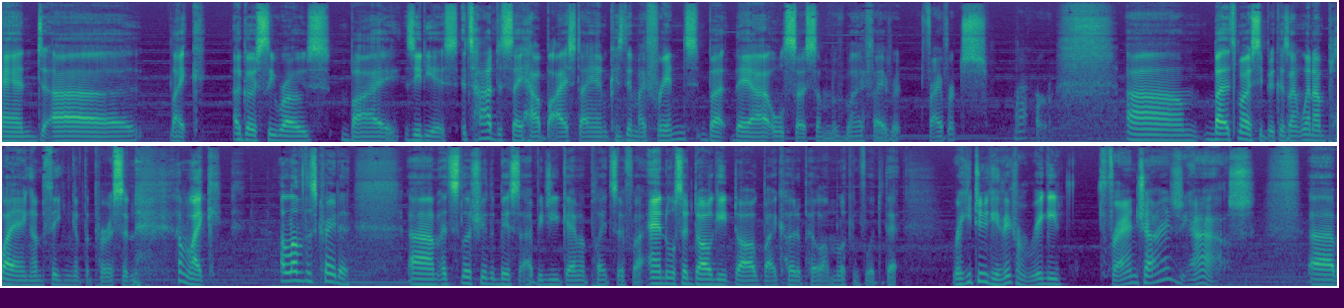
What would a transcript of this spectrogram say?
and uh, like A Ghostly Rose by ZDS. It's hard to say how biased I am because they're my friends, but they are also some of my favorite favorites. Um, but it's mostly because I'm, when I'm playing, I'm thinking of the person. I'm like, I love this creator. Um, it's literally the best RPG game I've played so far. And also Dog Eat Dog by Codapill. I'm looking forward to that. Ricky 2 from Ricky franchise? Yes. Uh,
